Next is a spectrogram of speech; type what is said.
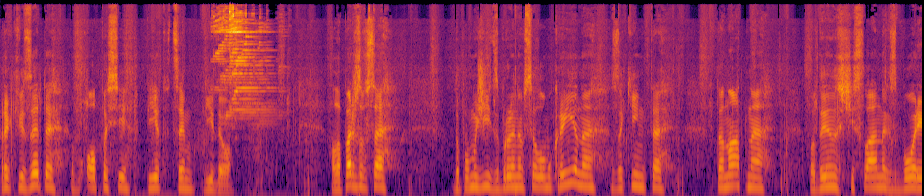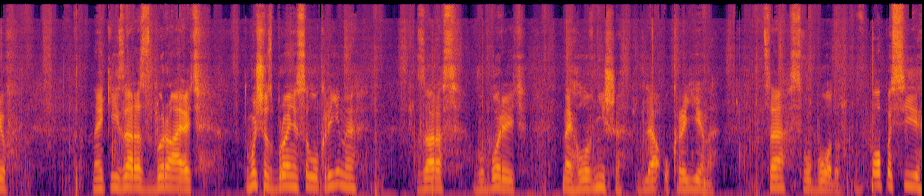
реквізити в описі під цим відео. Але перш за все, допоможіть Збройним силам України, закиньте донатне один з численних зборів, на який зараз збирають. Тому що Збройні Сили України зараз виборюють найголовніше для України це свободу. В описі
